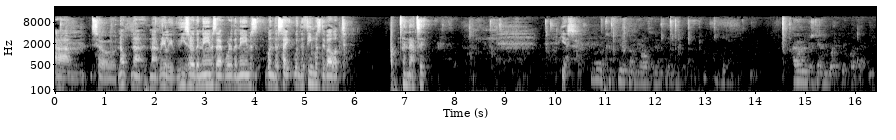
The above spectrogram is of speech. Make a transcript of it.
Um, so nope, not not really. These are the names that were the names when the site when the theme was developed, and that's it. Yes. I'm a little confused on the alternate theme. I don't understand what, what that means.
